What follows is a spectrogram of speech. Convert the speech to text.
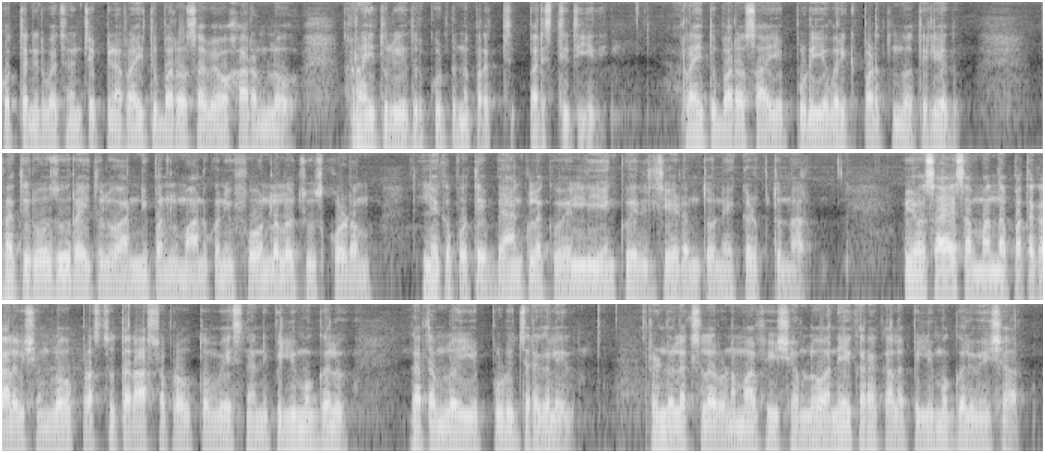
కొత్త నిర్వచనం చెప్పిన రైతు భరోసా వ్యవహారంలో రైతులు ఎదుర్కొంటున్న పరిస్థితి ఇది. రైతు భరోసా ఎప్పుడు ఎవరికి పడుతుందో తెలియదు. ప్రతిరోజు రైతులు అన్ని పనులు మానుకొని ఫోన్లలో చూసుకోవడం లేకపోతే బ్యాంకులకు వెళ్ళి ఎంక్వైరీలు చేయడంతోనే గడుపుతున్నారు. వ్యవసాయ సంబంధ పథకాల విషయంలో ప్రస్తుత రాష్ట్ర ప్రభుత్వం వేసినన్ని పిల్లి మొగ్గలు గతంలో ఎప్పుడూ జరగలేదు. రెండు లక్షల రుణమాఫీ విషయంలో అనేక రకాల పిల్లి మొగ్గలు వేశారు.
